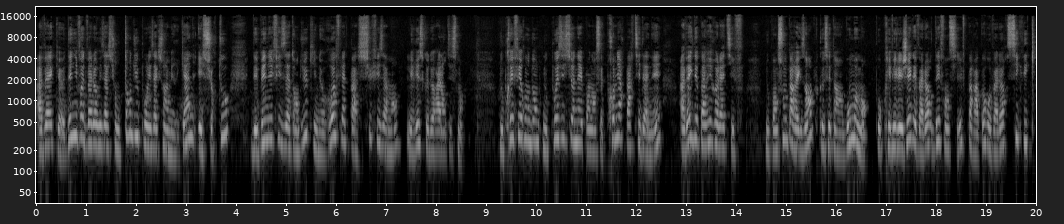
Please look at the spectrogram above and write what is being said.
avec euh, des niveaux de valorisation tendus pour les actions américaines et surtout des bénéfices attendus qui ne reflètent pas suffisamment les risques de ralentissement. Nous préférons donc nous positionner pendant cette première partie d'année avec des paris relatifs. Nous pensons par exemple que c'est un bon moment pour privilégier les valeurs défensives par rapport aux valeurs cycliques.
